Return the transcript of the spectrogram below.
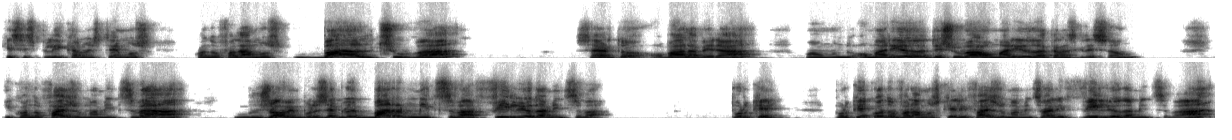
que se explica, nós temos, quando falamos Baal Tshuva, certo? O Baal haverá, o marido da Teshuvah, o marido da transgressão, e quando faz uma mitzvah, um jovem, por exemplo, é bar mitzvah, filho da mitzvah. Por quê? Porque quando falamos que ele faz uma mitzvah, ele é filho da mitzvah,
